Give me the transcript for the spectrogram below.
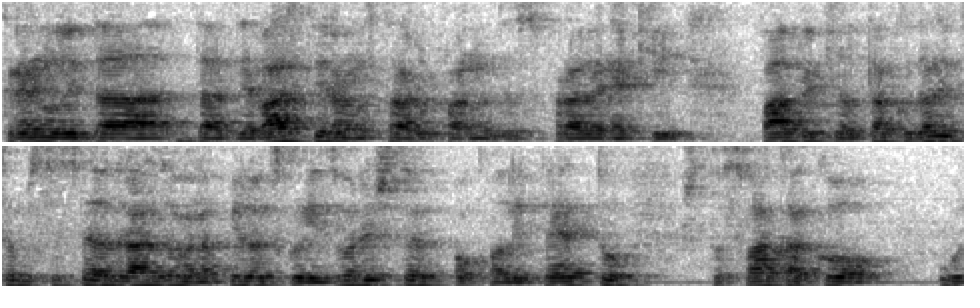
krenuli da, da devastiramo Staru planinu, da se prave neki fabrike ili tako dalje, to bi se sve odrazilo na pirotsko izvorište po kvalitetu, što svakako u,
